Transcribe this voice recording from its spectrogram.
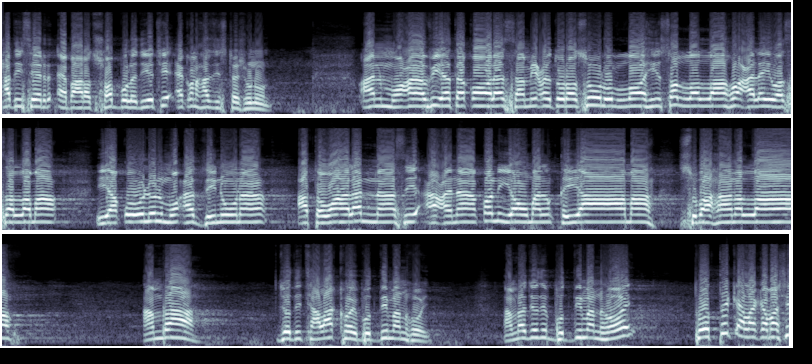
হাদিসের এবারত সব বলে দিয়েছি এখন হাদিসটা শুনুন عن معاوية قال سمعت رسول الله صلى الله عليه وسلم يقول المؤذنون আমরা যদি চালাক হই, বুদ্ধিমান হই, আমরা যদি বুদ্ধিমান হই, প্রত্যেক এলাকাবাসী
